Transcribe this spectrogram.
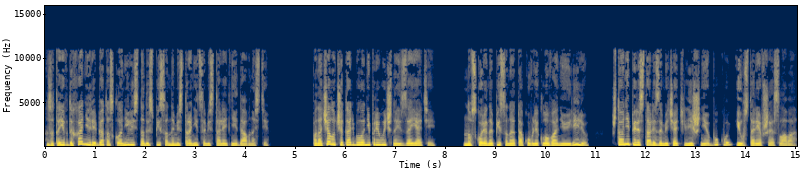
Затаив дыхание, ребята склонились над исписанными страницами столетней давности. Поначалу читать было непривычно из-за ятий, но вскоре написанное так увлекло Ваню и Лилю, что они перестали замечать лишние буквы и устаревшие слова.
